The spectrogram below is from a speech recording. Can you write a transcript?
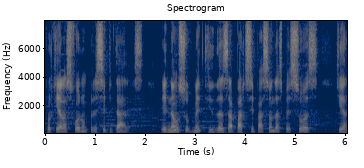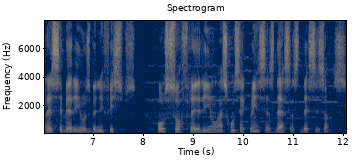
porque elas foram precipitadas e não submetidas à participação das pessoas que receberiam os benefícios ou sofreriam as consequências dessas decisões.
